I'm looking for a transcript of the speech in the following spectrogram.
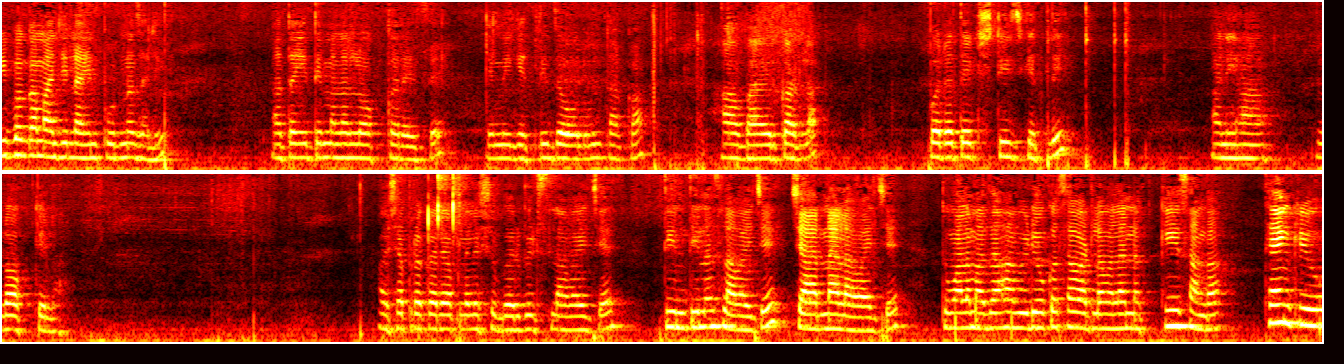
ही बघा माझी लाईन पूर्ण झाली. आता इथे मला लॉक करायचं आहे ते मी घेतली जवळून टाका. हा बाहेर काढला. परत एक स्टिच घेतली. आणि हा लॉक केला. अशा प्रकारे आपल्याला शुगर बीट्स लावायचे आहेत. तीन तीनच लावायचे. चार नाही लावायचे. तुम्हाला माझा हा व्हिडिओ कसा वाटला मला नक्की सांगा. थँक्यू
